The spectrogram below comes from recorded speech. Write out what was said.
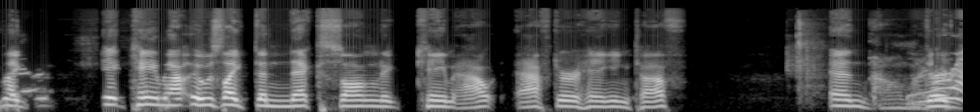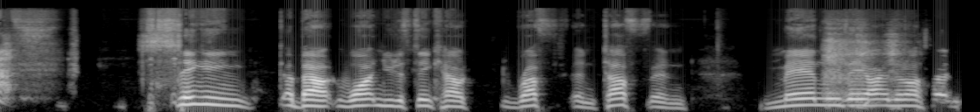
like it came out. It was like the next song that came out after Hanging Tough, and Oh They're- Rough. singing about wanting you to think how rough and tough and manly they are, and then all of a sudden,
